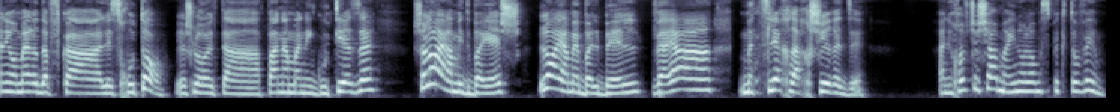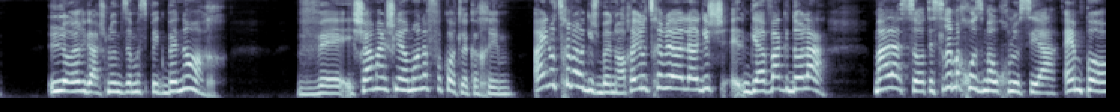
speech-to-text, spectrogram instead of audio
אני אומרת דווקא לזכותו, יש לו את הפן המנהיגותי הזה, שלא היה מתבייש, לא היה מבלבל, והיה מצליח להכשיר את זה. אני חושבת ששם היינו לא מספיק טובים. לא הרגשנו עם זה מספיק בנוח. ושם יש לי המון הפקות לקחים. היינו צריכים להרגיש בנוח, היינו צריכים להרגיש גאווה גדולה. מה לעשות, 20% מהאוכלוסייה, הם פה,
